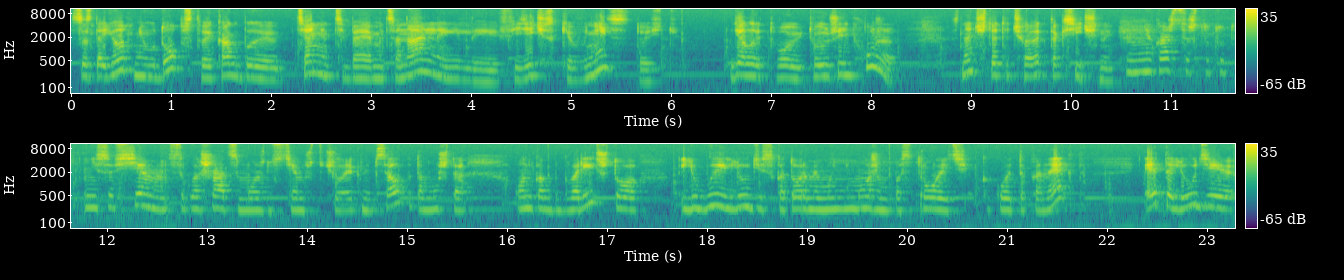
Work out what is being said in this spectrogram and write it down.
создает неудобства и как бы тянет тебя эмоционально или физически вниз, то есть делает твой, твою жизнь хуже, значит, это человек токсичный. Мне кажется, что тут не совсем соглашаться можно с тем, что человек написал, потому что он как бы говорит, что любые люди, с которыми мы не можем построить какой-то коннект, это люди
